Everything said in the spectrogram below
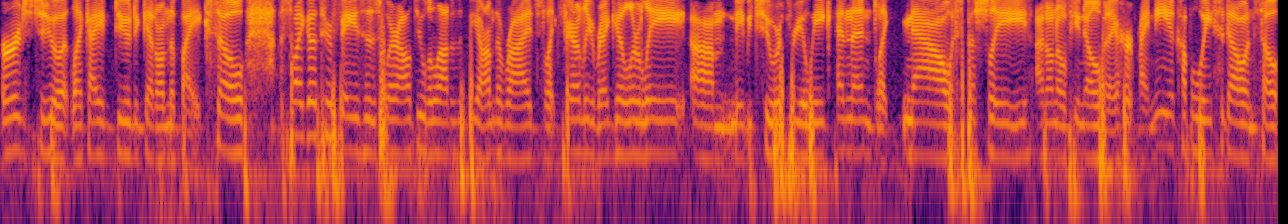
urge to do it like I do to get on the bike. So so I go through phases where I'll do a lot of the beyond the rides like fairly regularly, um, maybe two or three a week, and then like now, especially I don't know if you know, but I hurt my knee a couple weeks ago, and so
